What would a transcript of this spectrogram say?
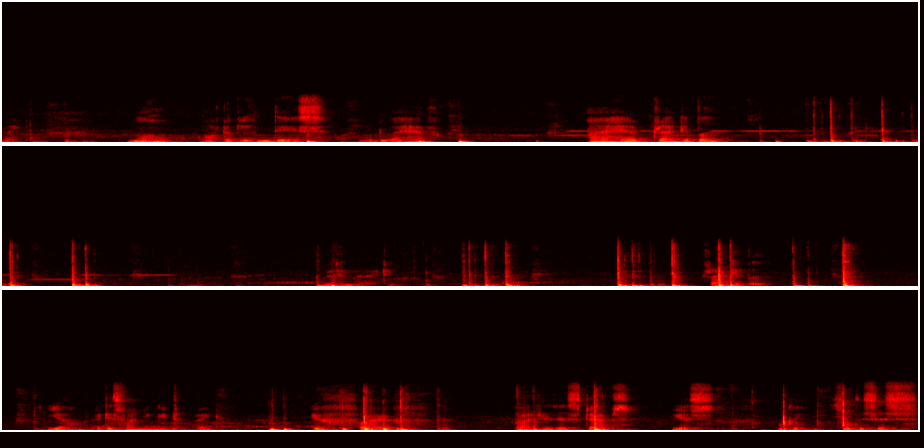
Right. Now after clicking this what do I have? I have draggable. Where am I writing? Draggable. Yeah it is finding it right if I branches as steps yes. Okay so this is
